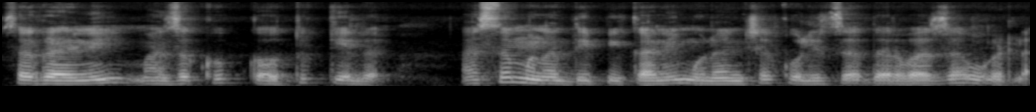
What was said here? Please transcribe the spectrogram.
सगळ्यांनी माझं खूप कौतुक केलं असं म्हणत दीपिकाने मुलांच्या खोलीचा दरवाजा उघडला.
